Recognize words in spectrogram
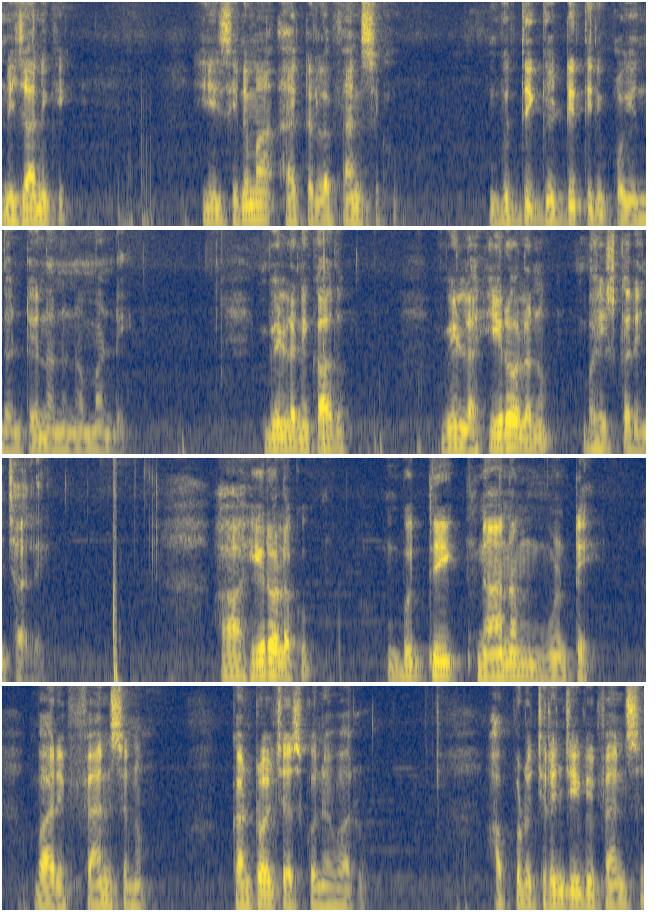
నిజానికి ఈ సినిమా యాక్టర్ల ఫ్యాన్స్కు బుద్ధి గడ్డి తినిపోయిందంటే నన్ను నమ్మండి. వీళ్ళని కాదు వీళ్ళ హీరోలను బహిష్కరించాలి. ఆ హీరోలకు బుద్ధి జ్ఞానం ఉంటే వారి ఫ్యాన్స్ను కంట్రోల్ చేసుకునేవారు. అప్పుడు చిరంజీవి ఫ్యాన్స్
